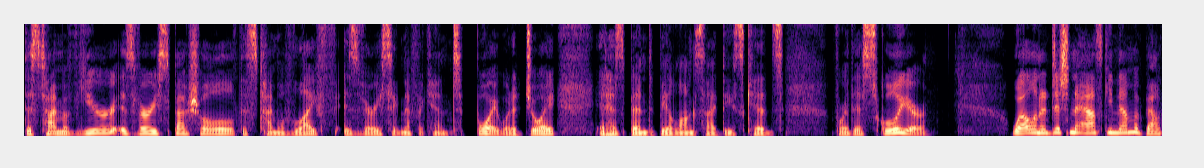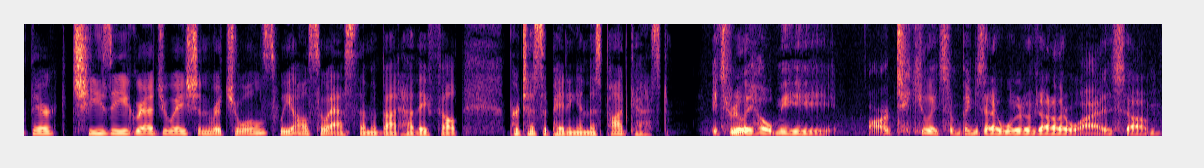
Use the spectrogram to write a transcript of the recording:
This time of year is very special. This time of life is very significant. Boy, what a joy it has been to be alongside these kids for this school year. Well, in addition to asking them about their cheesy graduation rituals, we also asked them about how they felt participating in this podcast. It's really helped me articulate some things that I wouldn't have done otherwise. Um,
